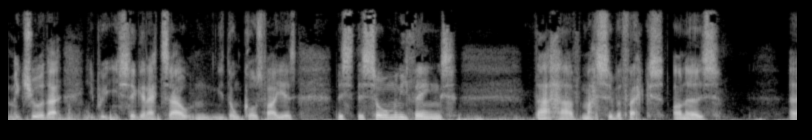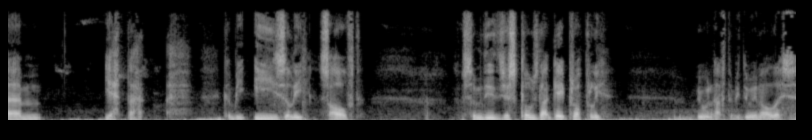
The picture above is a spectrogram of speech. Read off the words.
Make sure that you put your cigarettes out and you don't cause fires. There's there's so many things that have massive effects on us. Um, yeah, that can be easily solved. If somebody just closed that gate properly, we wouldn't have to be doing all this.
